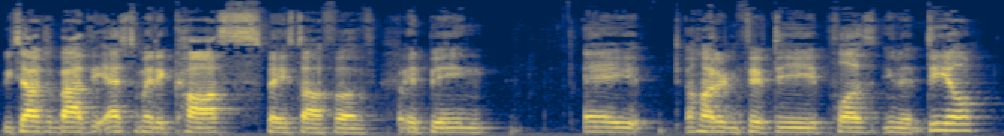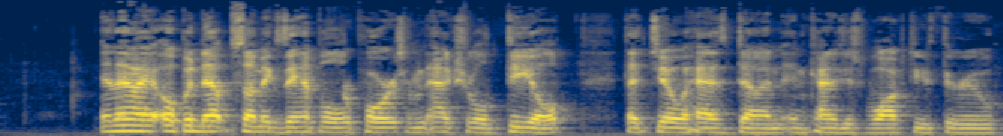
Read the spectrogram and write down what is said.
We talked about the estimated costs based off of it being a 150 plus unit deal. And then I opened up some example reports from an actual deal that Joe has done and kind of just walked you through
